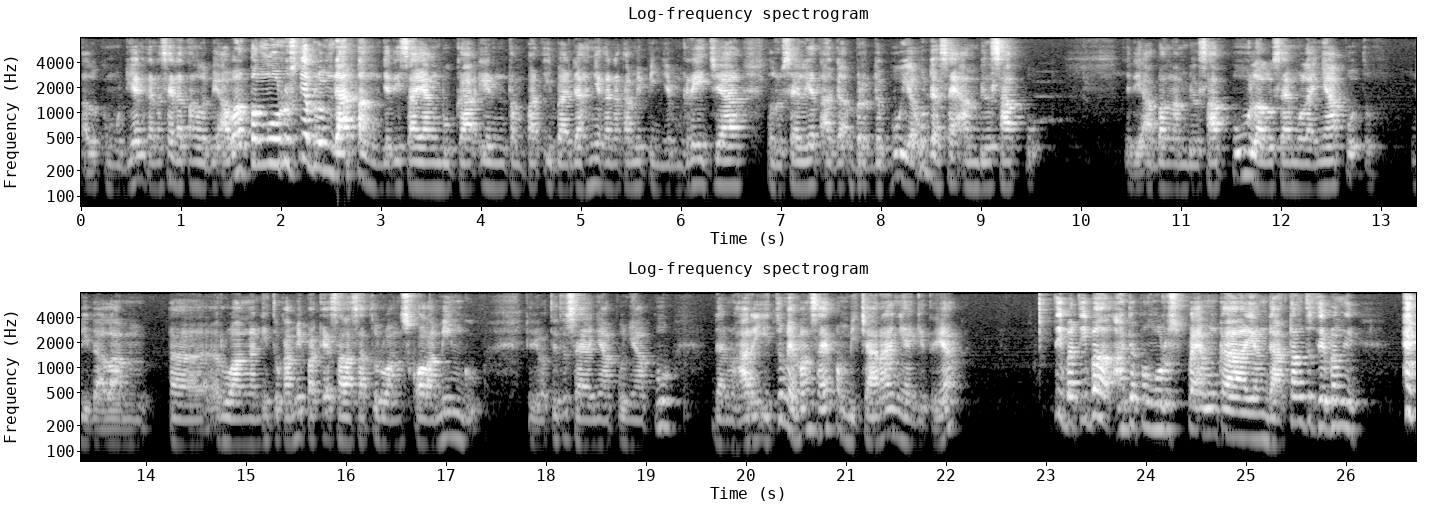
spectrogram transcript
lalu kemudian karena saya datang lebih awal pengurusnya belum datang. Jadi saya yang bukain tempat ibadahnya karena kami pinjam gereja lalu saya lihat agak berdebu ya udah saya ambil sapu. Jadi abang ambil sapu lalu saya mulai nyapu tuh di dalam uh, ruangan itu. Kami pakai salah satu ruang sekolah minggu jadi waktu itu saya nyapu-nyapu dan hari itu memang saya pembicaranya gitu ya. Tiba-tiba ada pengurus PMK yang datang terus dia bilang nih, "Heh,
